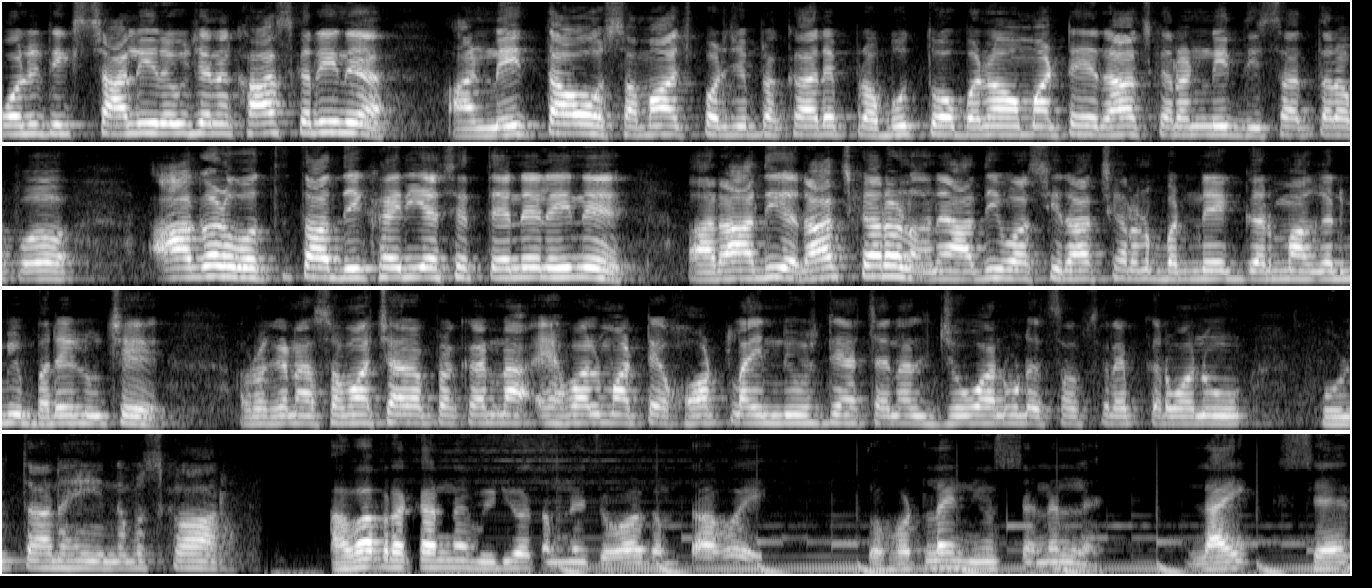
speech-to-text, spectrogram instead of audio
પોલિટિક્સ ચાલી રહ્યું છે અને ખાસ કરીને આ નેતાઓ સમાજ પર જે પ્રકારે પ્રભુત્વ બનાવવા માટે રાજકારણની દિશા તરફ આગળ વધતા દેખાઈ રહ્યા છે તેને લઈને રાજકારણ અને આદિવાસી રાજકારણ બંને ગરમાગરમી ભરેલું છે. આ પ્રકારના સમાચાર પ્રકારના અહેવાલ માટે હોટલાઇન ન્યૂઝને આ ચેનલ જોવાનું અને સબસ્ક્રાઈબ કરવાનું ભૂલતા નહીં. નમસ્કાર. આવા પ્રકારના વીડિયો તમને જોવા ગમતા હોય તો હોટલાઇન ન્યૂઝ ચેનલને લાઇક શેર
